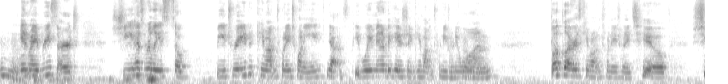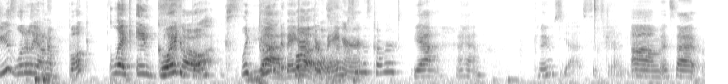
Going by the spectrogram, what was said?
Mhm. in my research. She has released so. Beach Read came out in 2020. yes. People We Meet on Vacation came out in 2021. Mhm. Book Lovers came out in 2022. She's literally on a book, like in good So- books, like Yeah, good banger books. after Oh, Have you banger. seen this cover? Yeah, I have. Canoes. Yes, it's true. Um, it's that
